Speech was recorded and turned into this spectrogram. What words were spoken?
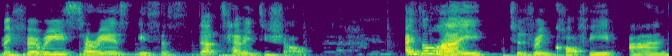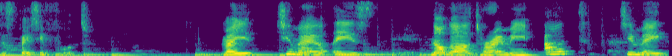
My favorite series is That 70 Show. I don't like to drink coffee and spicy food. My Gmail is nogaltoremi at gmail.com.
